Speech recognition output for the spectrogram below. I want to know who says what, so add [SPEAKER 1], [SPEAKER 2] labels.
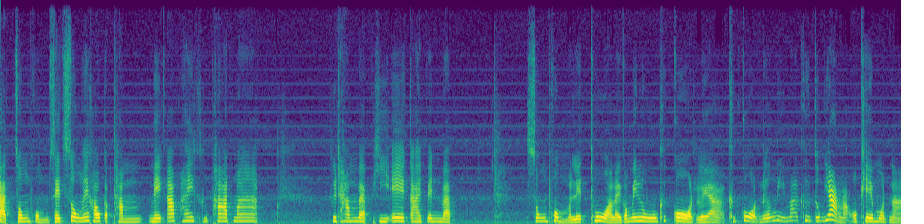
[SPEAKER 1] จัดทรงผมเซ็ตทรงให้เขากับทำเมคอัพให้คือพลาดมาก คือทำแบบฮีเอกลายเป็นแบบทรงผมเมล็ดถั่วอะไรก็ไม่รู้คือโกรธเลยอะคือโกรธเรื่องนี้มากคือทุกอย่างอะโอเคหมดนะ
